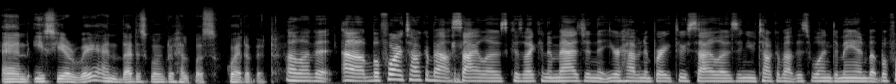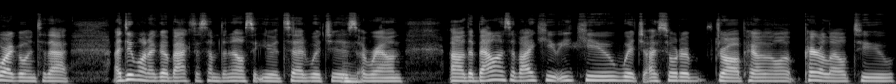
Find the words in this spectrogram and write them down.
and easier way and that is going to help us quite a bit I love it. Uh, before I talk about silos, because I can imagine that you're having to break through silos and you talk about this one demand. But before I go into that, I did want to go back to something else that you had said, which is around uh, the balance of IQ, EQ, which I sort of draw a parallel, parallel to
